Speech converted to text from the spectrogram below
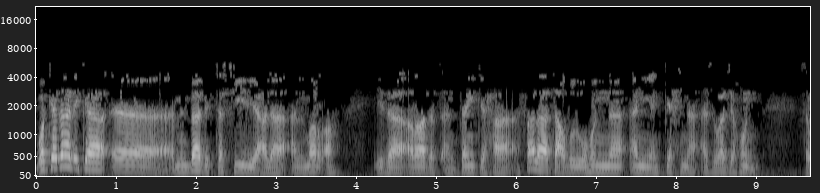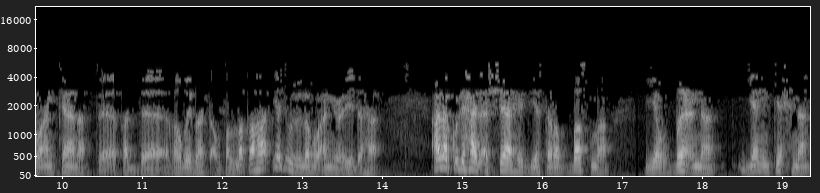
وكذلك آه من باب التسهيل على المرأة إذا أرادت أن تنكح فلا تعضلوهن أن ينكحن أزواجهن. سواء كانت آه، قد غضبت أو طلقها يجوز له أن يعيدها. على كل حال الشاهد يتربصن يرضعن ينكحن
